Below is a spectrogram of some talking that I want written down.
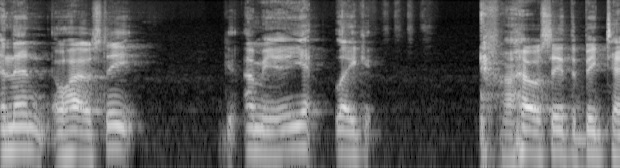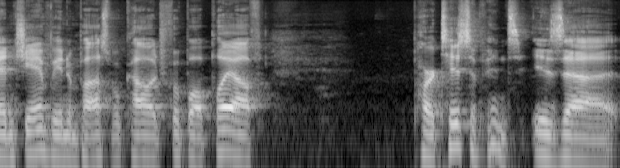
And then Ohio State, I mean, yeah, like Ohio State, the Big Ten champion and possible college football playoff participant, is uh,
